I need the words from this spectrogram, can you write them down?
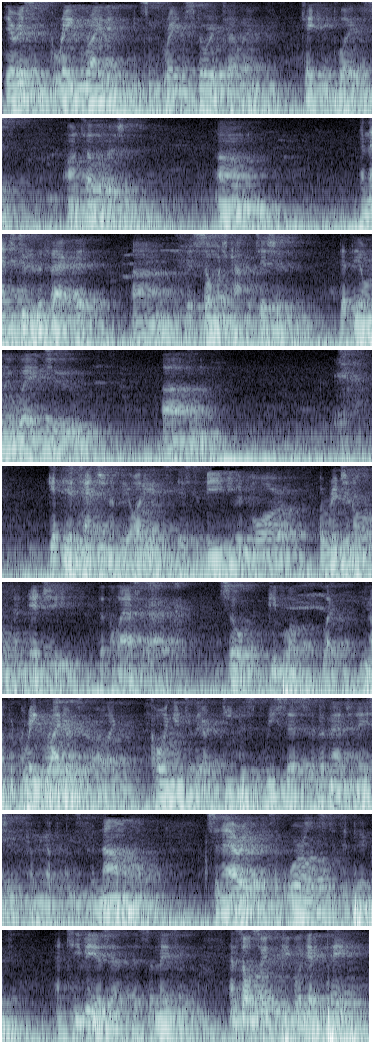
there is some great writing and some great storytelling taking place on television. Um, and that's due to the fact that um, there's so much competition that the only way to um, get the attention of the audience is to be even more original and edgy than the last guy. So people are like, you know, the great writers are, like going into their deepest recesses of imagination, coming up with these phenomenal scenarios of worlds to depict. And TV is, a, is amazing. And it's also, people are getting paid.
